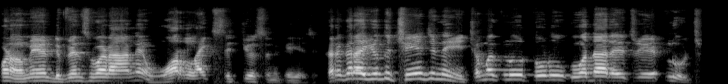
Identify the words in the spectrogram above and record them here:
પણ અમે ડિફેન્સ વાળા આને વોર લાઇક સિચ્યુએશન કહીએ છીએ. ખરેખર આ યુદ્ધ છે જ નહીં. ચમકલું, થોડુંક વધારે છે, એટલું જ.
